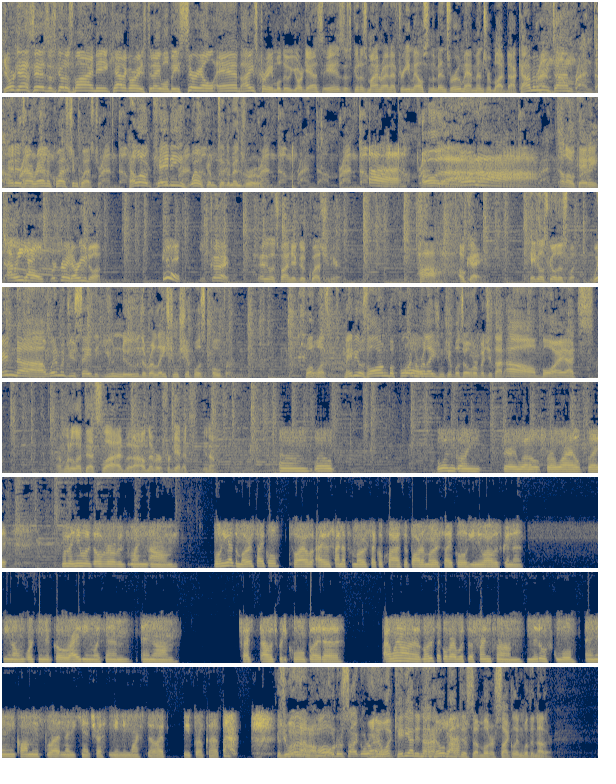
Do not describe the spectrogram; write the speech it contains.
Your guess is as good as mine. The categories today will be cereal and ice cream. We'll do your guess is as good as mine right after emails from the men's room at mensroomlive.com. In the Random, meantime, random, it is our random, random question random, question. random, Hello, Katie. random, Welcome to the men's room. Random, random, random, Uh, random, Hola. Hola. Hello, Katie. how are you guys? We're great. How are you doing? Good. Okay. Katie, let's find you a good question here. Ha. Okay. Katie, let's go this one. When uh, when would you say that you knew the relationship was over? What was it? Maybe it was long before the Oh. relationship was over, but you thought, "Oh boy, that's I'm going to let that slide, but I'll never forget it." You know? Um, well, it wasn't going very well for a while, but when I knew it was over was when, um, well, he had the motorcycle, so I, I signed up for motorcycle class. I bought a motorcycle. He knew I was gonna, you know, working to go riding with him, and um, that that was pretty cool. But uh, I went on a motorcycle ride with a friend from middle school, and then he called me a slut, and then he can't trust me anymore, so I we broke up. Because you went on a Oh, motorcycle ride. You know what, Katie? I did not know Yeah. about this uh, motorcycling with another.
